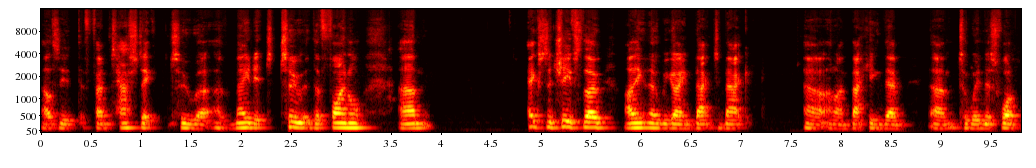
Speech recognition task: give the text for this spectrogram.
Obviously, fantastic to uh, have made it to the final. Um, Exeter Chiefs, though, I think they'll be going back to back, uh, and I'm backing them um, to win this one.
